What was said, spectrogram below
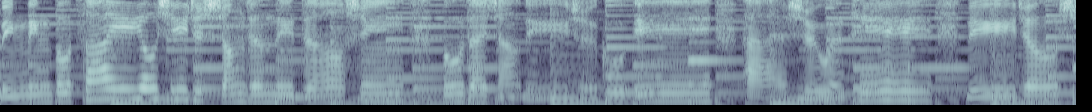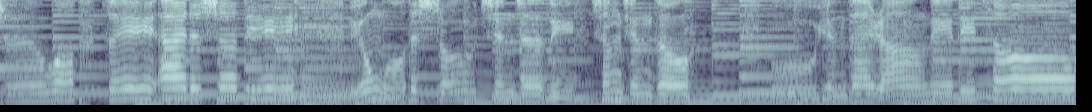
明明不在游戏，却想着你的心，不再想你是故意还是问题。你就是我最爱的设定，用我的手牵着你向前走，不愿再让你低头。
